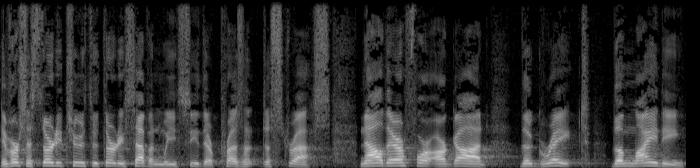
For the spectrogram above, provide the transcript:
In verses 32 through 37, we see their present distress. Now, therefore, our God, the great, the mighty,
